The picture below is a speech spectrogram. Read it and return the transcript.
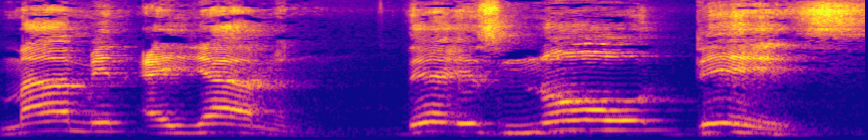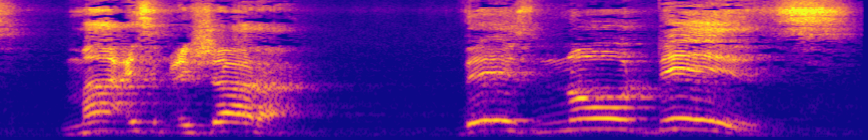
Ma min ayyamin, there is no days, ma ism ishara, there is no days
